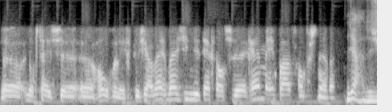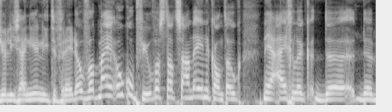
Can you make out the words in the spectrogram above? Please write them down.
uh, nog steeds uh, hoger ligt. Dus ja, wij, wij zien dit echt als remmen in plaats van versnellen. Ja, dus jullie zijn hier niet tevreden over. Wat mij ook opviel, was dat ze aan de ene kant ook, nou ja, eigenlijk de, de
